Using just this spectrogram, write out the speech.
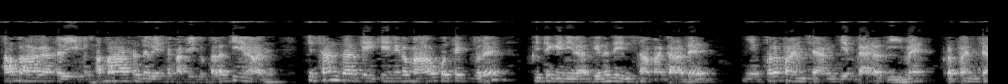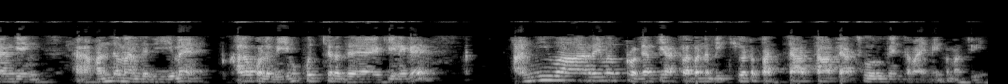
සභාගත වීම සභාසද වෙන්න කටයුතු කළා කියනවාද. මේ සංසර්ගය කියන එක මාව කොතෙක් දුර පිටගෙනලා තියෙන දේ නිසා මට අද මේ ප්‍රපංචාංගයෙන් බැරදීම ප්‍රපංචාංගයෙන් අන්දමන්ද වීම කලකොල වීම කොච්චරද කියන එක අනිවාර්යයෙන්ම ප්‍රගතියක් ලබන භික්ෂුවට පශ්චාත්තාපයක් ස්වරූපයෙන් තමයි මේක මතුවේ.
